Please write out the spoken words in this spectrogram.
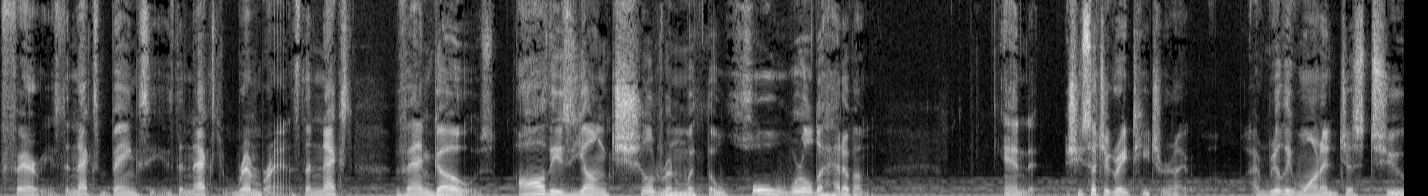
Faireys, the next Banksys, the next Rembrandts, the next Van Goghs, all these young children with the whole world ahead of them. And she's such a great teacher. And I, I really wanted just to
